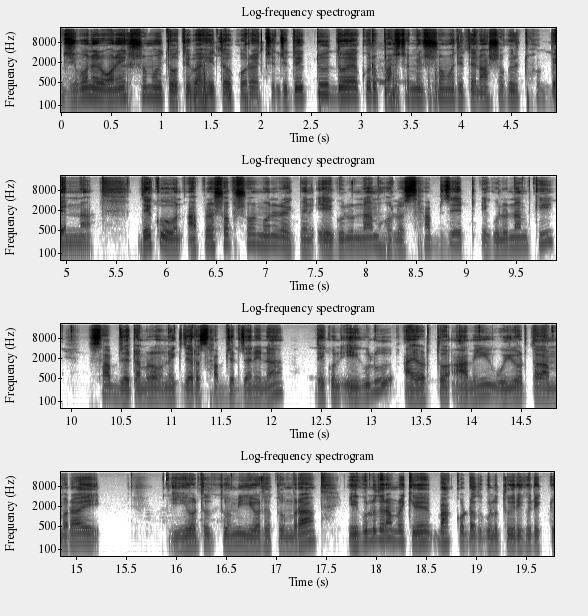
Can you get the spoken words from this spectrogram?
জীবনের অনেক সময় তো অতিবাহিত করেছেন। যদি একটু দয়া করে পাঁচটা মিনিট সময় দিতেন, আশা করি ঠকবেন না। দেখুন, আপনারা সবসময় মনে রাখবেন এগুলোর নাম হলো সাবজেক্ট। এগুলোর নাম কি? সাবজেক্ট। আমরা অনেক যারা সাবজেক্ট জানি না, দেখুন এগুলো আয় অর্থ আমি, উই অর্থ আমরা, ই অর্থ তুমি, ই অর্থ তোমরা। এগুলো দ্বারা আমরা কীভাবে বাক্যটাগুলো তৈরি করি একটু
